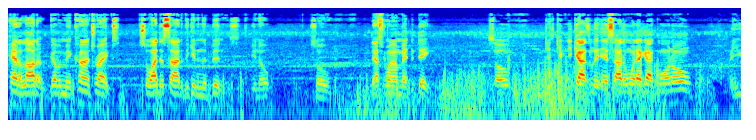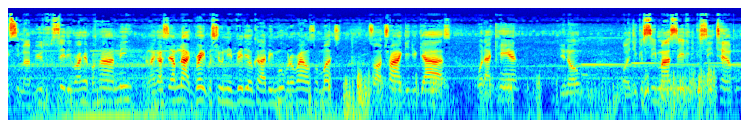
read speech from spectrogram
had a lot of government contracts. So I decided to get in the business, you know. So that's where I'm at today. So just giving you guys a little insight on what I got going on. And you see my beautiful city right here behind me. And like I said, I'm not great with shooting these videos because I be moving around so much. So I try and give you guys what I can, you know. But you can see my city, you can see Tampa,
